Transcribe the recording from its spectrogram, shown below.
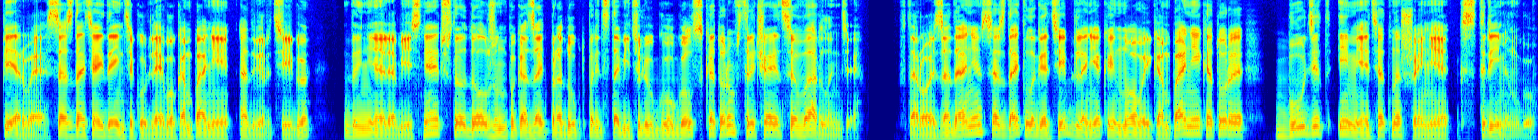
Первое — создать идентику для его компании Advertigo. Даниэль объясняет, что должен показать продукт представителю Google, с которым встречается в Арланде. Второе задание — создать логотип для некой новой компании, которая будет иметь отношение к стримингу.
